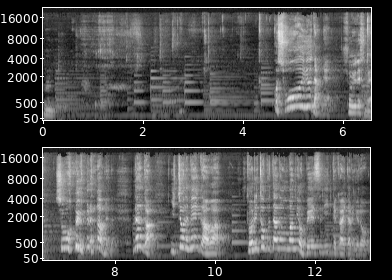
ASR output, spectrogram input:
うんこれ醤油だね。醤油ですね。醤油ラーメンだ。なんか一応ねメーカーは鶏と豚のうまみをベースにって書いてあるけど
